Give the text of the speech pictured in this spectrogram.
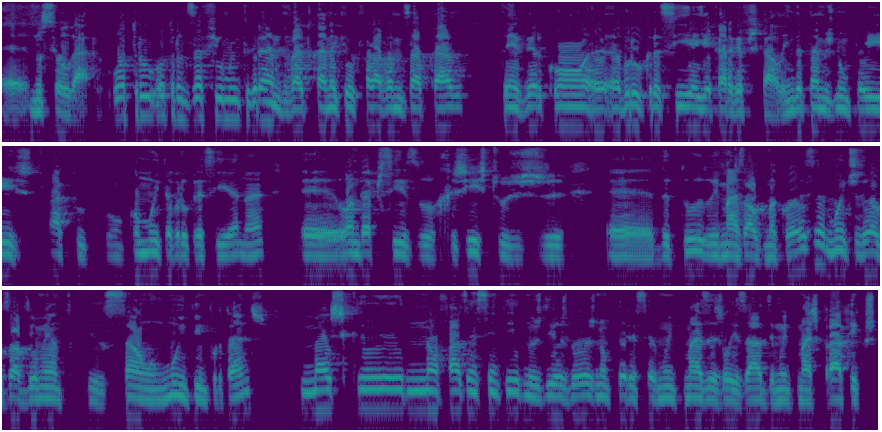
eh, no seu lugar. Outro, outro desafio muito grande vai tocar naquilo que falávamos há bocado, tem a ver com a, a, burocracia e a carga fiscal. Ainda estamos num país, de facto, com, com muita burocracia, não é? Eh, onde é preciso registros eh, de tudo e mais alguma coisa. Muitos deles, obviamente, que são muito importantes, mas que não fazem sentido nos dias de hoje não poderem ser muito mais agilizados e muito mais práticos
